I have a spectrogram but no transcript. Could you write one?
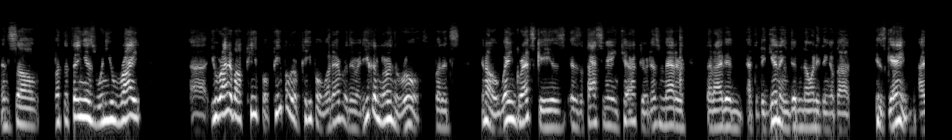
And so, but the thing is, when you write, uh, you write about people. People are people, whatever they're in. You can learn the rules, but it's you know Wayne Gretzky is is a fascinating character. It doesn't matter that I didn't at the beginning didn't know anything about his game. I,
